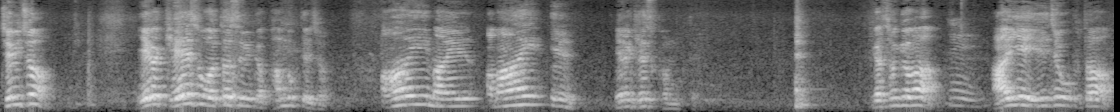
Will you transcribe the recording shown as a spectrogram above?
재밌죠? 얘가 계속 어떻습니까? 반복되죠. i 마일, 마일 1. 얘는 계속 반복돼. 그러니까 성경아, 네. i의 1제곱부터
